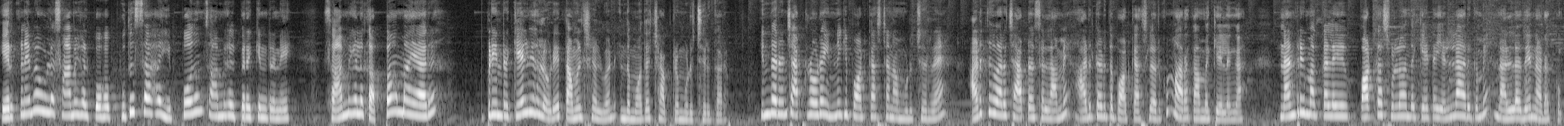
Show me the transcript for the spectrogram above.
ஏற்கனவே உள்ள சாமிகள் போக புதுசாக இப்போதும் சாமிகள் பிறக்கின்றனே. சாமிகளுக்கு அப்பா அம்மா யார்? இப்படின்ற கேள்விகளோடைய தமிழ் செல்வன் இந்த மொதல் சாப்டர் முடிச்சிருக்காரு. இந்த ரெண்டு சாப்டரோட இன்னைக்கு பாட்காஸ்ட்டை நான் முடிச்சிடுறேன். அடுத்து வர சாப்டர்ஸ் எல்லாமே அடுத்தடுத்த பாட்காஸ்ட்டில் இருக்கும். மறக்காமல் கேளுங்க. நன்றி மக்களே. பாட்காஸ்ட் உள்ளே வந்து கேட்ட எல்லாருக்குமே நல்லதே நடக்கும்.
